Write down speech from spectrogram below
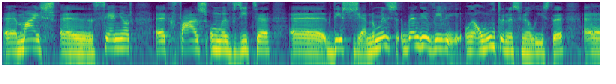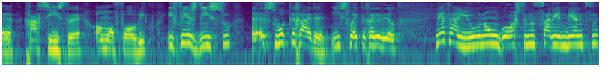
uh, mais uh, sénior uh, que faz uma visita deste género. Mas Ben Gavir é um ultranacionalista, racista, homofóbico e fez disso a sua carreira. Isso é a carreira dele. Netanyahu não gosta necessariamente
